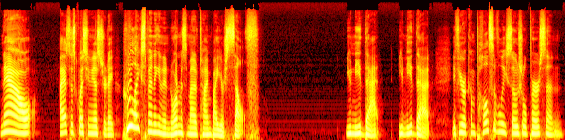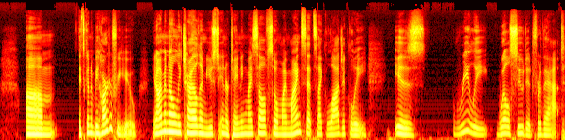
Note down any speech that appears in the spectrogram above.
Now, I asked this question yesterday. Who likes spending an enormous amount of time by yourself? You need that. You need that. If you're a compulsively social person, um, it's going to be harder for you. You know, I'm an only child. I'm used to entertaining myself. So my mindset psychologically is really well suited for that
